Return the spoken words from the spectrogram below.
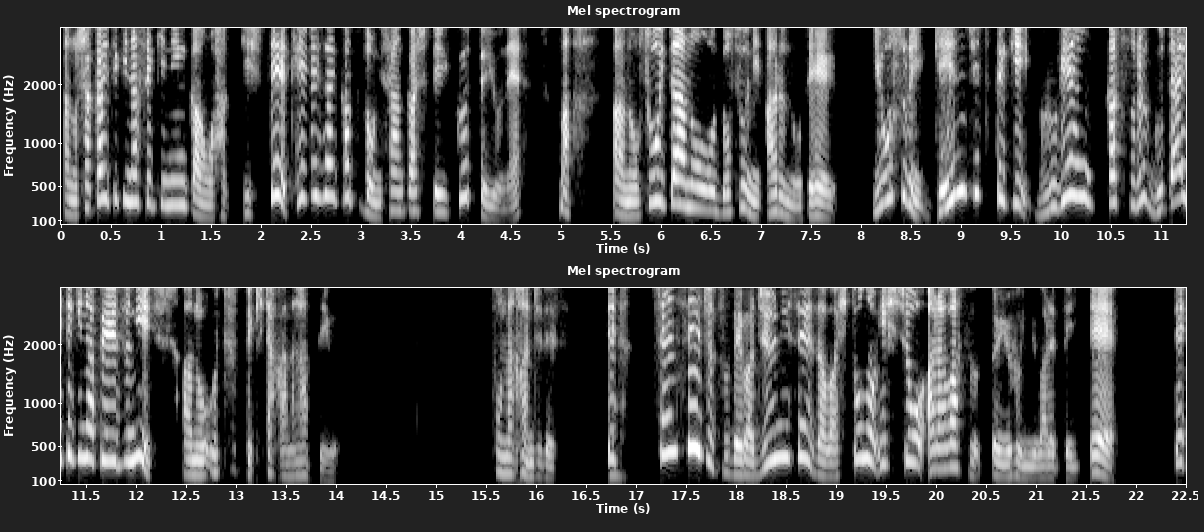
あの、社会的な責任感を発揮して、経済活動に参加していくっていうね。まあ、あの、そういったあの、度数にあるので、要するに現実的、具現化する具体的なフェーズに、あの、移ってきたかなっていう。そんな感じです。で、先生術では十二星座は人の一生を表すというふうに言われていて、で、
